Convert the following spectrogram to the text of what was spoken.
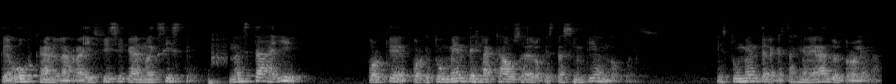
te buscan la raíz física, no existe, no está allí. ¿Por qué? Porque tu mente es la causa de lo que estás sintiendo, pues. Es tu mente la que está generando el problema.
